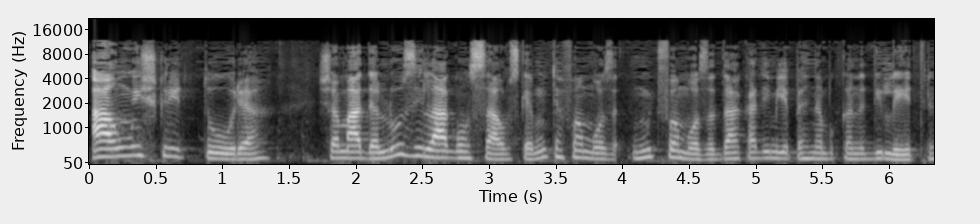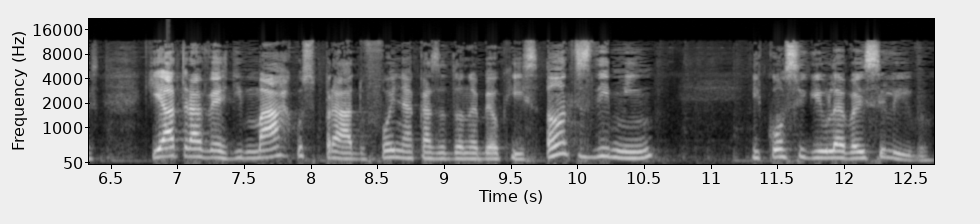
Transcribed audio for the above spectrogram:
a uma escritora chamada Luzilá Gonçalves, que é muito famosa, muito famosa da Academia Pernambucana de Letras, que através de Marcos Prado foi na casa da Dona Belquis antes de mim e conseguiu levar esse livro.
